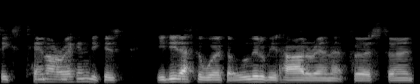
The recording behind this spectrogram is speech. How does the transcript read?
6.10, I reckon, because he did have to work a little bit hard around that first turn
